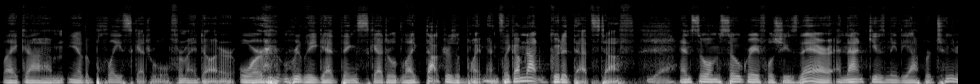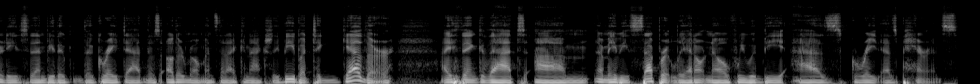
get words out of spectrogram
like um, you know the play schedule for my daughter or really get things scheduled like doctor's appointments like i'm not good at that stuff Yeah. and so i'm so grateful she's there and that gives me the opportunity to then be the, the great dad in those other moments that i can actually be but together i think that um, or maybe separately i don't know if we would be as great as parents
